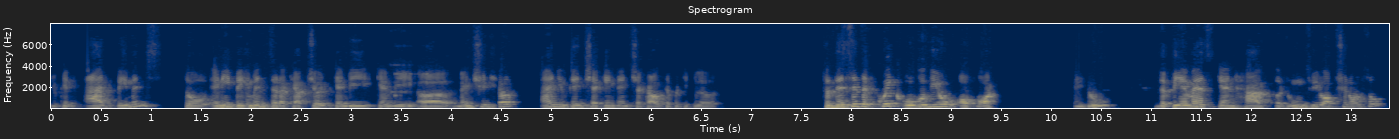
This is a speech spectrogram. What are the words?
You can add payments. So any payments that are captured can be can be uh, mentioned here and you can check in and check out a particular. So this is a quick overview of what you can do. The PMS can have a rooms view option also.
